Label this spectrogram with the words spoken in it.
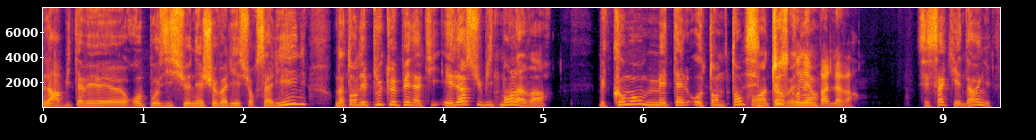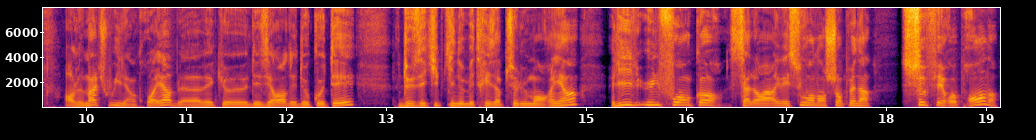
L'arbitre avait euh, repositionné Chevalier sur sa ligne. On n'attendait plus que le pénalty. Et là, subitement, la VAR. Mais comment met-elle autant de temps pour intervenir C'est tout ce qu'on n'aime pas de la VAR. C'est ça qui est dingue. Alors le match, oui, il est incroyable avec des erreurs des deux côtés, deux équipes qui ne maîtrisent absolument rien. Lille, une fois encore, ça leur arrivait souvent dans le championnat, se fait reprendre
